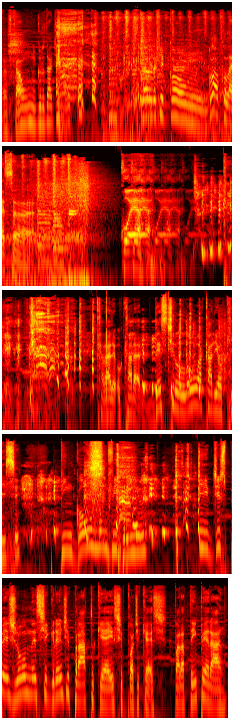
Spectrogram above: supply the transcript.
Vai ficar um grudadinho. Estamos aqui com Glauco Lessa. Coé. Caralho, o cara destilou a carioquice, pingou num vidrinho e despejou neste grande prato que é este podcast para temperar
